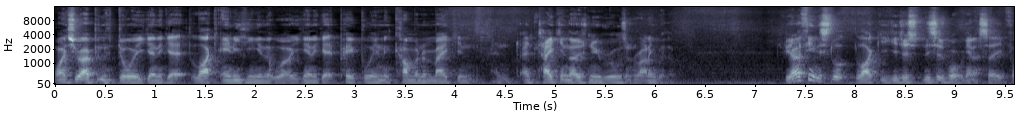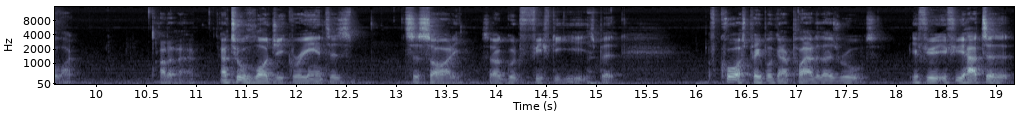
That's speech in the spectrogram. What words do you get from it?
once you open the door, you're going to get like anything in the world. You're going to get people in and coming and making and, and taking those new rules and running with them you don't think this like you just this is what we're going to see for like I don't know until logic re-enters society, so a good fifty years. But of course, people are going to play under those rules. If you if you had to,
